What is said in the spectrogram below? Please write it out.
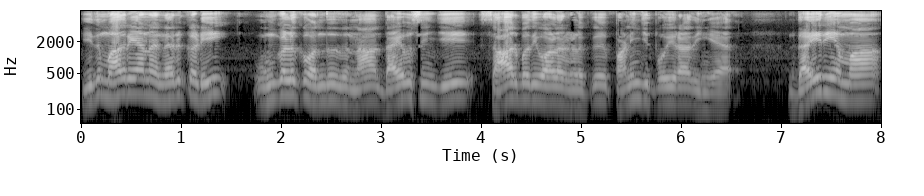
இது மாதிரியான நெருக்கடி உங்களுக்கு வந்ததுன்னா தயவு செஞ்சு சார்பதிவாளர்களுக்கு பணிஞ்சு போயிடாதீங்க தைரியமாக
